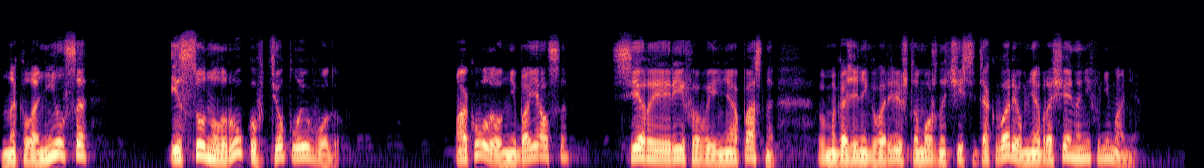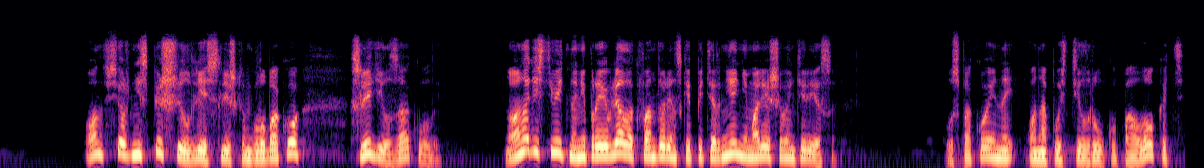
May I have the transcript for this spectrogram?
наклонился и сунул руку в теплую воду. Акулы он не боялся, серые рифовые не опасны, в магазине говорили, что можно чистить аквариум, не обращая на них внимания. Он все же не спешил лезть слишком глубоко, следил за акулой. Но она действительно не проявляла к фандоринской пятерне ни малейшего интереса. Успокоенный, он опустил руку по локоть,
